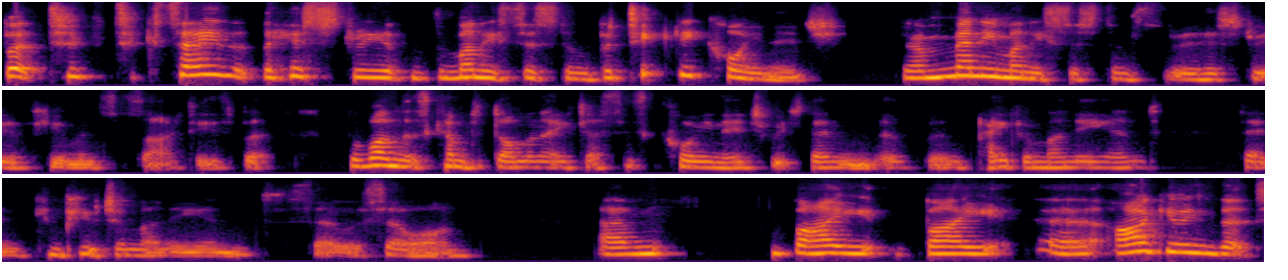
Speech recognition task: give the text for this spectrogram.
But to, to say that the history of the money system, particularly coinage, there are many money systems through the history of human societies, but the one that's come to dominate us is coinage, which then uh, paper money and then computer money and so so on. Um, by by uh, arguing that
